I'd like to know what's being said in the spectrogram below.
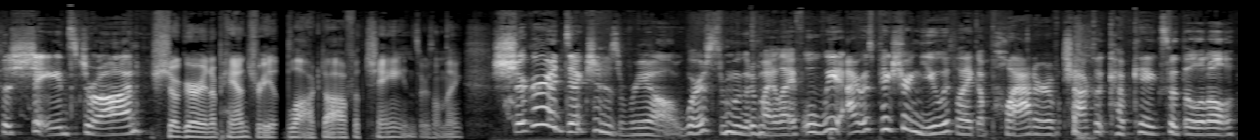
The shades drawn. Sugar in a pantry blocked off with chains or something. Sugar sugar addiction is real. Worst mood of my life. Well, wait, I was picturing you with like a platter of chocolate cupcakes with the little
